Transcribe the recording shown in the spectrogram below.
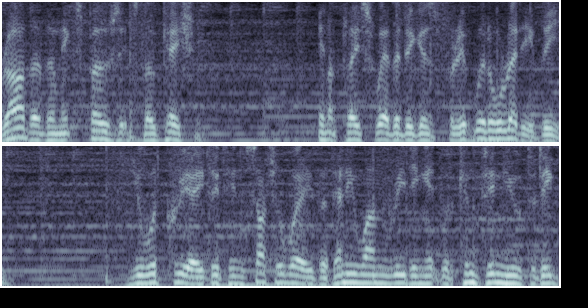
rather than expose its location. In a place where the diggers for it would already be. You would create it in such a way that anyone reading it would continue to dig,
